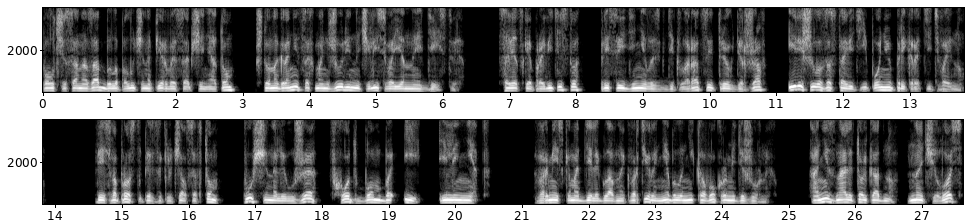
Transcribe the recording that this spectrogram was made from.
Полчаса назад было получено первое сообщение о том, что на границах Маньчжурии начались военные действия. Советское правительство присоединилось к декларации трех держав и решило заставить Японию прекратить войну. Весь вопрос теперь заключался в том, пущена ли уже в ход бомба И или нет. В армейском отделе главной квартиры не было никого, кроме дежурных. Они знали только одно – началось,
